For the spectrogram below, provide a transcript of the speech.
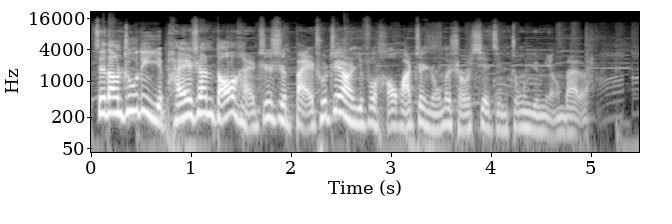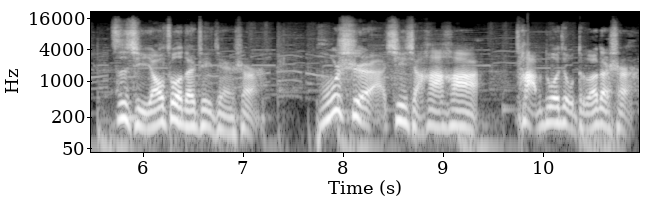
在当朱棣以排山倒海之势摆出这样一副豪华阵容的时候，谢晋终于明白了，自己要做的这件事儿，不是嘻嘻哈哈差不多就得的事儿，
